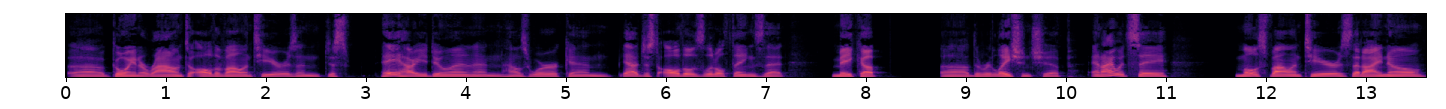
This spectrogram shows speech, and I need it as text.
uh, going around to all the volunteers and just hey, how are you doing? And how's work? And yeah, just all those little things that make up uh, the relationship. And I would say most volunteers that I know,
